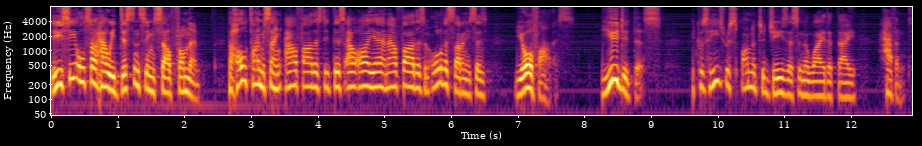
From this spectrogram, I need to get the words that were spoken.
Do you see also how he distanced himself from them? The whole time he's saying, Our fathers did this, our, oh yeah, and our fathers, and all of a sudden he says, Your fathers. You did this. Because he's responded to Jesus in a way that they haven't.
